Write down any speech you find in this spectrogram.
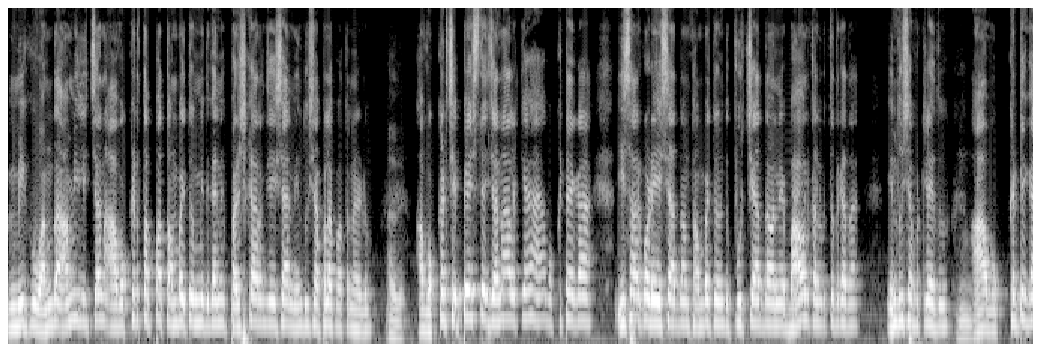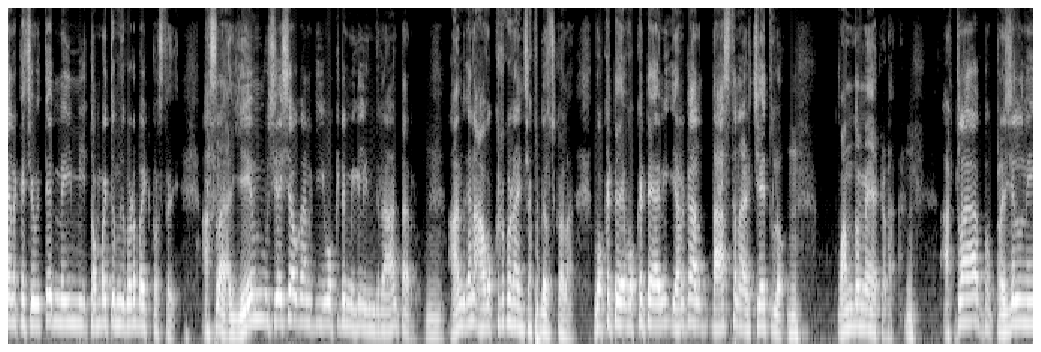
మీకు వంద హామీలు ఇచ్చాను ఆ ఒక్కటి తప్ప తొంభై తొమ్మిది కానీ పరిష్కారం చేశాను ఎందుకు చెప్పలేకపోతున్నాడు? ఆ ఒక్కటి చెప్పేస్తే జనాలకి "ఆ, ఒక్కటేగా ఈసారి కూడా వేసేద్దాం తొంభై తొమ్మిది పూర్తి చేద్దాం అనే భావన కలుగుతుంది కదా? ఎందుకు చెప్పట్లేదు? ఆ ఒక్కటి కనుక చెబితే నీ మీ తొంభై తొమ్మిది కూడా బయటకు వస్తాయి. అసలు ఏం నువ్వు చేసావు కనుక ఈ ఒక్కటి మిగిలిందిరా అంటారు. అందుకని ఆ ఒక్కటి కూడా ఆయన చెప్పదలుచుకోవాలా? ఒక్కటే ఒక్కటే అని వెనకాల దాస్తున్నాడు చేతిలో. వంద ఉన్నాయి అక్కడ. అట్లా ప్రజల్ని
